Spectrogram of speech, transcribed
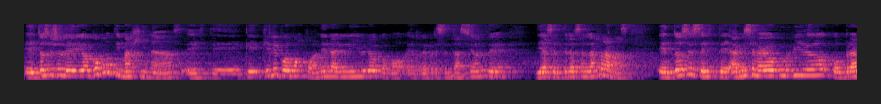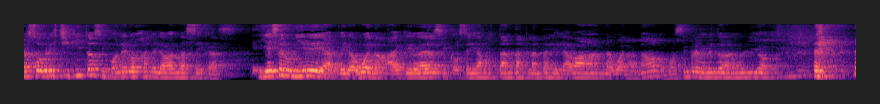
Entonces yo le digo, ¿cómo te imaginas? Este, ¿qué, ¿qué, le podemos poner al libro como en representación de Días enteros en las ramas? Entonces este, a mí se me había ocurrido comprar sobres chiquitos y poner hojas de lavanda secas. Y esa era una idea, pero bueno, hay que ver si conseguíamos tantas plantas de lavanda, bueno, ¿no? Como siempre me meto en algún lío.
